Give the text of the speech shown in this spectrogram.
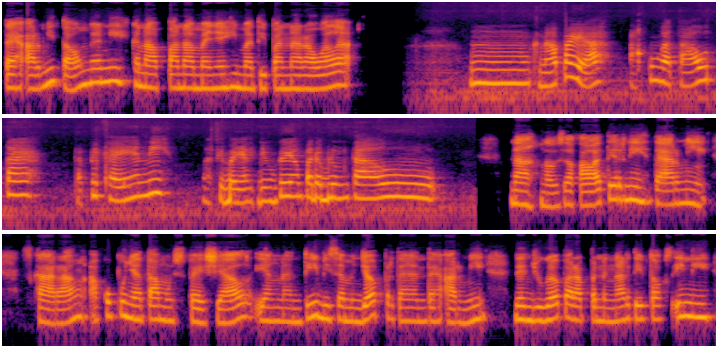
Teh Armi tahu nggak nih kenapa namanya Himatipan Narawala? Hmm, kenapa ya? Aku nggak tahu, Teh. Tapi kayaknya nih, masih banyak juga yang pada belum tahu. Nah, nggak usah khawatir nih, Teh Armi. Sekarang aku punya tamu spesial yang nanti bisa menjawab pertanyaan Teh Armi dan juga para pendengar Tip Talks ini.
